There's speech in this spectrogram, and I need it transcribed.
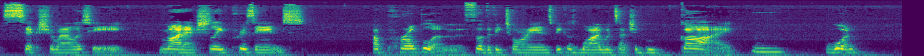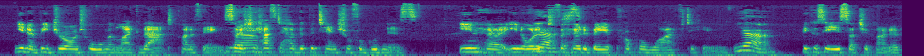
sexuality might actually present a problem for the Victorians because why would such a good guy Mm. want, you know, be drawn to a woman like that kind of thing? So Yeah. she has to have the potential for goodness in her in order to, for her to be a proper wife to him Yeah. because he is such a kind of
